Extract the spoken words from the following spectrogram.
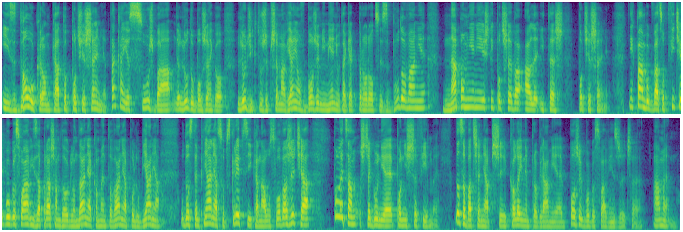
i z dołu kromka to pocieszenie. Taka jest służba ludu Bożego, ludzi, którzy przemawiają w Bożym imieniu, tak jak prorocy, zbudowanie, napomnienie, jeśli potrzeba, ale i też pocieszenie. Niech Pan Bóg Was obficie błogosławi. Zapraszam do oglądania, komentowania, polubiania, udostępniania, subskrypcji kanału Słowa Życia. Polecam szczególnie poniższe filmy. Do zobaczenia przy kolejnym programie. Bożych błogosławień życzę. Amen.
